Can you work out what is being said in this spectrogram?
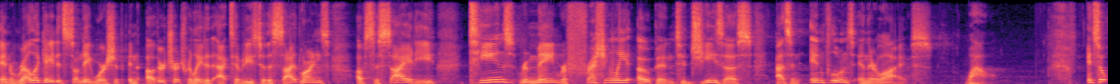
and relegated Sunday worship and other church related activities to the sidelines of society, teens remain refreshingly open to Jesus as an influence in their lives. Wow. And so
